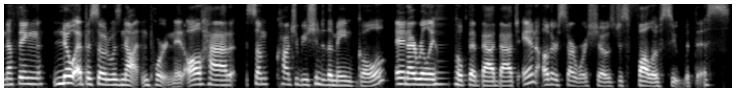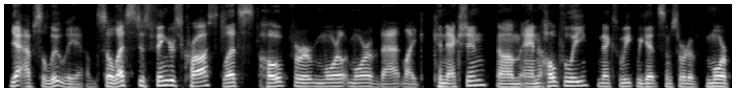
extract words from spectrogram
Nothing no episode was not important. It all had some contribution to the main goal, and I really hope that Bad Batch and other Star Wars shows just follow suit with this. Yeah, absolutely. Um, So let's just fingers crossed. Let's hope for more more of that like connection. Um, and hopefully next week we get some sort of more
